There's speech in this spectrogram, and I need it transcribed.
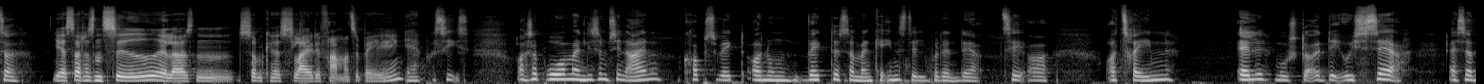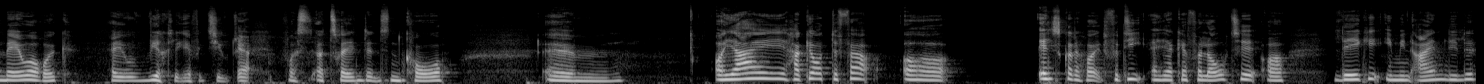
sig Ja, så er der sådan en sæde, eller sådan, som kan slide frem og tilbage, ikke? Ja, præcis. Og så bruger man ligesom sin egen kropsvægt og nogle vægte, som man kan indstille på den der, til at, at træne alle muskler. Og det er jo især, altså mave og ryg er jo virkelig effektivt Ja. for at, træne den sådan core. Øhm, og jeg har gjort det før, og elsker det højt, fordi at jeg kan få lov til at ligge i min egen lille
